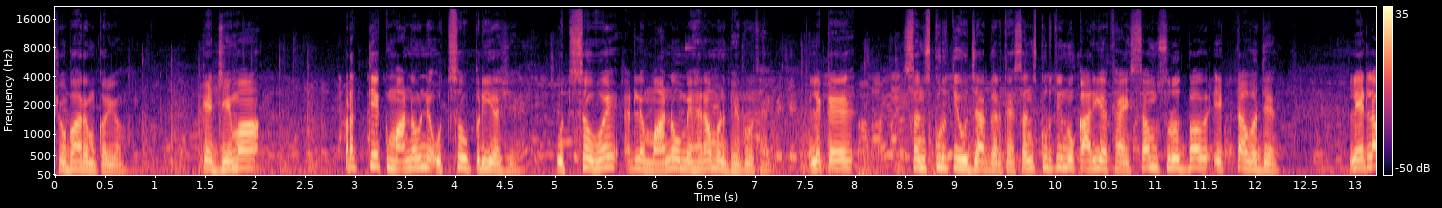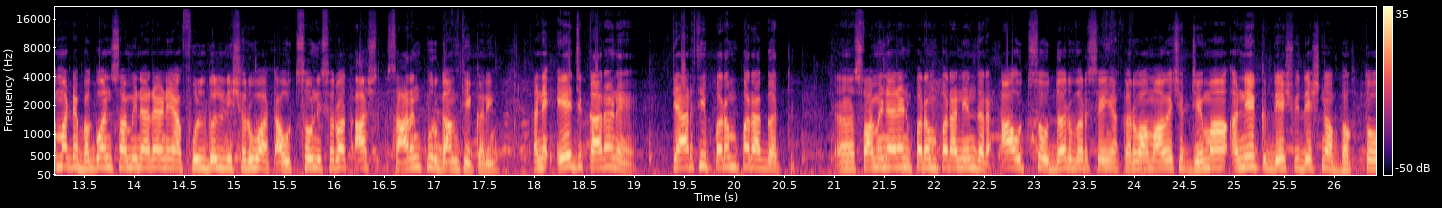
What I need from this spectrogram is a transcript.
શુભારંભ કર્યો કે જેમાં પ્રત્યેક માનવને ઉત્સવ પ્રિય છે. ઉત્સવ હોય એટલે માનવ મહેરામણ ભેગો થાય. એટલે કે સંસ્કૃતિ ઉજાગર થાય, સંસ્કૃતિનું કાર્ય થાય સમસૃદભાવ એકતા વધે. એટલે એટલા માટે ભગવાન સ્વામિનારાયણે આ ફૂલદોલની શરૂઆત, આ ઉત્સવની શરૂઆત આ સારંગપુર ગામથી કરી. અને એ જ કારણે ત્યારથી પરંપરાગત સ્વામિનારાયણ પરંપરાની અંદર આ ઉત્સવ દર વર્ષે અહીંયા કરવામાં આવે છે. જેમાં અનેક દેશ વિદેશના ભક્તો,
